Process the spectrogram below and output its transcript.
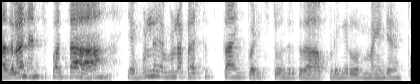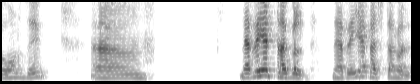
அதெல்லாம் நினைச்சு பார்த்தா, எவ்வளோ எவ்வளோ கஷ்டத்தை தாங்கி படிச்சுட்டு வந்திருக்கிறா அப்படிங்கிற ஒரு மைண்ட் எனக்கு தோணுது. நிறைய ட்ரகிள் நிறைய கஷ்டங்கள்.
